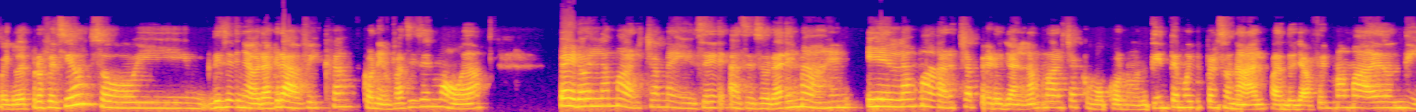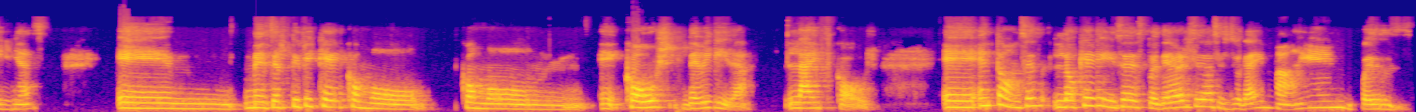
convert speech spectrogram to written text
bueno, de profesión soy diseñadora gráfica con énfasis en moda, pero en la marcha me hice asesora de imagen y en la marcha, pero ya en la marcha como con un tinte muy personal, cuando ya fui mamá de dos niñas, em, me certifiqué como, como eh, coach de vida, life coach. Eh, entonces, lo que hice después de haber sido asesora de imagen, pues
